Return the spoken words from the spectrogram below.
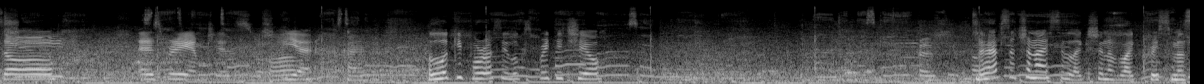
So, it's pretty empty as well. Yeah. Kind of. lucky for us, it looks pretty chill. They have such a nice selection of like Christmas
